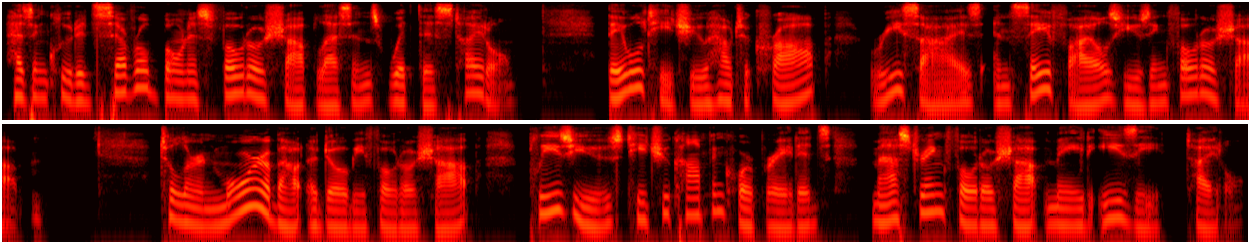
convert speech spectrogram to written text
has included several bonus Photoshop lessons with this title. They will teach you how to crop, resize, and save files using Photoshop. To learn more about Adobe Photoshop, please use Teach-U-Comp Incorporated's Mastering Photoshop Made Easy title.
